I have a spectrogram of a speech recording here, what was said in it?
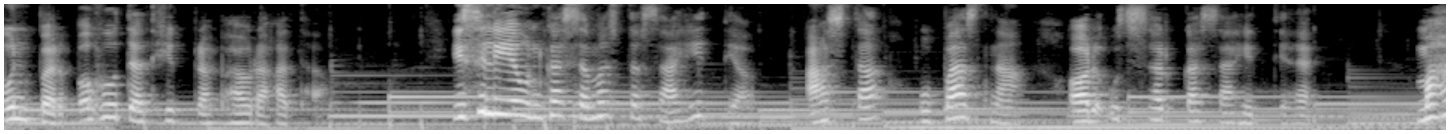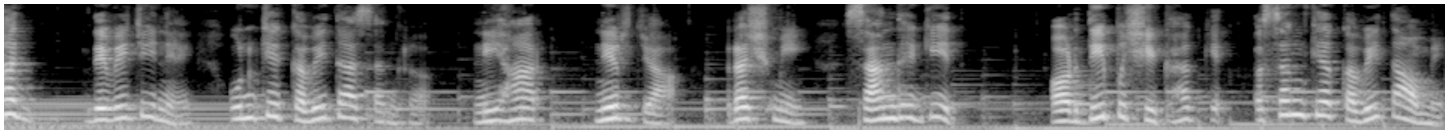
उन पर बहुत अधिक प्रभाव रहा था। इसलिए उनका समस्त साहित्य, आस्था, उपासना और उत्सर्ग का साहित्य है। महादेवी जी ने उनके कविता संग्रह, निहार, निर्जा, रश्मि सांध गीत और दीप शिखा के असंख्य कविताओं में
